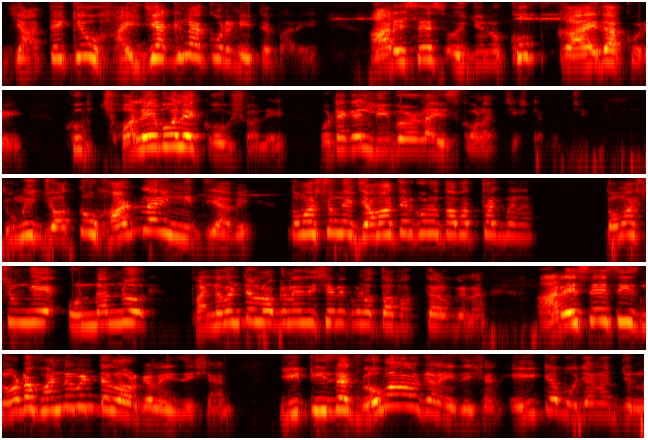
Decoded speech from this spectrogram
যাতে কেউ হাইজ্যাক না করে নিতে পারে আরএসএস ওই জন্য খুব কায়দা করে খুব ছলে বলে কৌশলে ওটাকে লিবারালাইজ করার চেষ্টা করছে। তুমি যত হার্ড লাইন নিতে যাবে তোমার সঙ্গে জামাতের কোনো তফাৎ থাকবে না। তোমার সঙ্গে অন্যান্য ফান্ডামেন্টাল অর্গানাইজেশনের কোনো তফাৎ থাকবে না। RSS is not a fundamental organisation it is a global organisation এইটা বোঝানোর জন্য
